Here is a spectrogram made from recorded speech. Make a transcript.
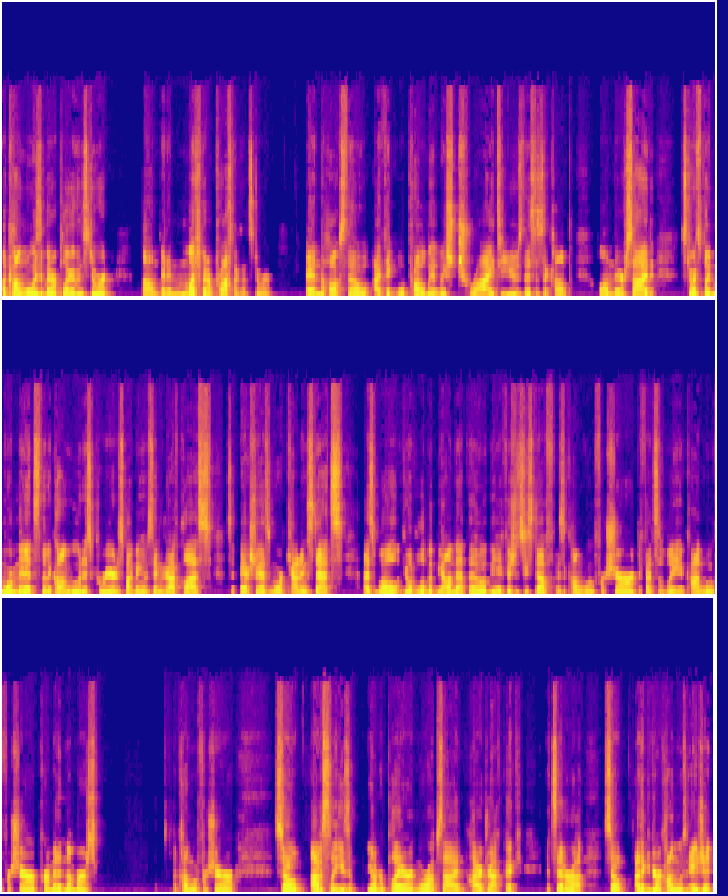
Okongwu is a better player than Stewart um, and a much better prospect than Stewart. And the Hawks, though, I think will probably at least try to use this as a comp on their side. Stewart's played more minutes than Okongwu in his career, despite being in the same draft class. So actually has more counting stats as well. If you look a little bit beyond that, though, the efficiency stuff is Okongwu for sure. Defensively, Okongwu for sure. Per minute numbers, Okongwu for sure. So obviously, he's a younger player, more upside, higher draft pick, etc. So I think if you're Okongwu's agent,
